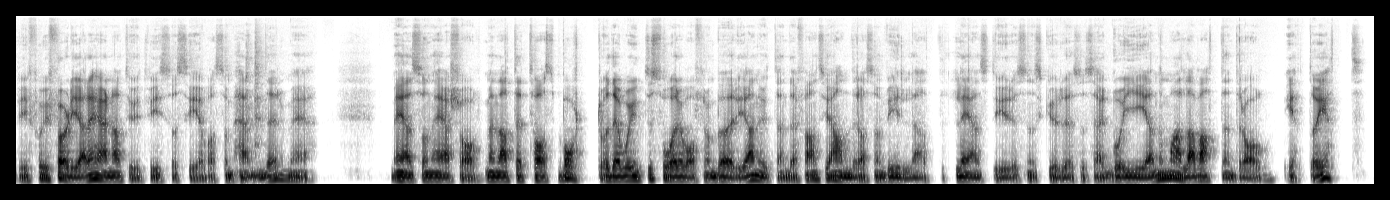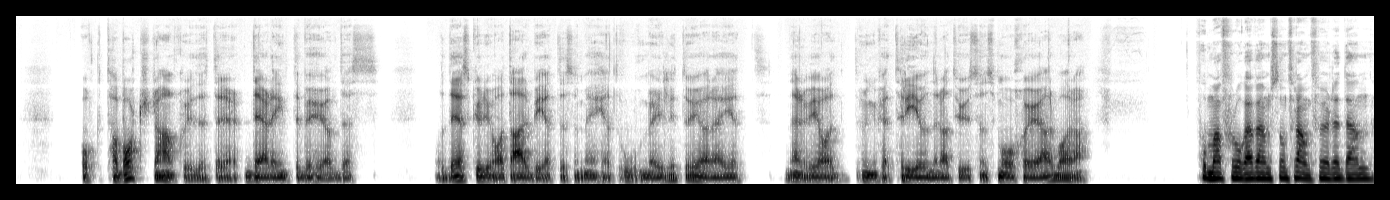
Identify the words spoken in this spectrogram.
Vi får ju följa det här naturligtvis och se vad som händer med, med en sån här sak. Men att det tas bort, och det var ju inte så det var från början utan det fanns ju andra som ville att Länsstyrelsen skulle så att säga, gå igenom alla vattendrag ett och ett och ta bort strandskyddet där, där det inte behövdes. Och det skulle ju vara ett arbete som är helt omöjligt att göra i ett, när vi har ungefär 300 000 småsjöar bara. Får man fråga vem som framförde den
